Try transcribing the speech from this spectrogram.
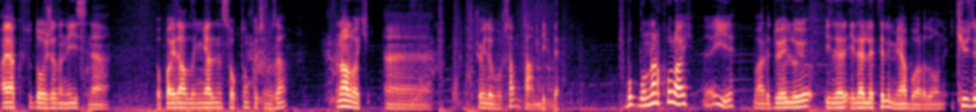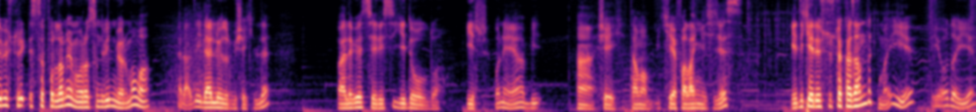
ayaküstü dojladın iyisin ha. Topayı da aldın geldin soktun kaçımıza. Şunu al bakayım. Ee, şöyle vursam tamam bitti. Bu bunlar kolay. Ee, iyi. Bari düelloyu iler, ilerletelim ya bu arada onu. 200'de bir sürekli sıfırlanıyor mu orasını bilmiyorum ama herhalde ilerliyordur bir şekilde. Galibiyet serisi 7 oldu. 1. Bu ne ya? Bir ha şey tamam 2'ye falan geçeceğiz. 7 kere üst üste kazandık mı? İyi. İyi o da iyi.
